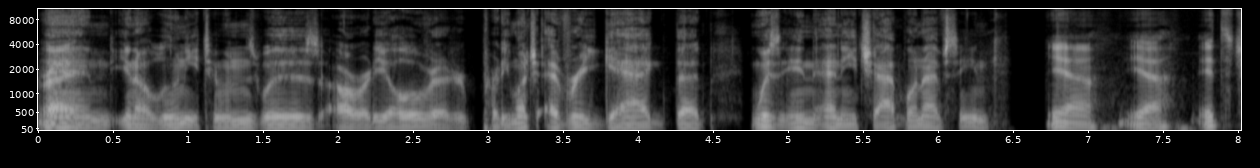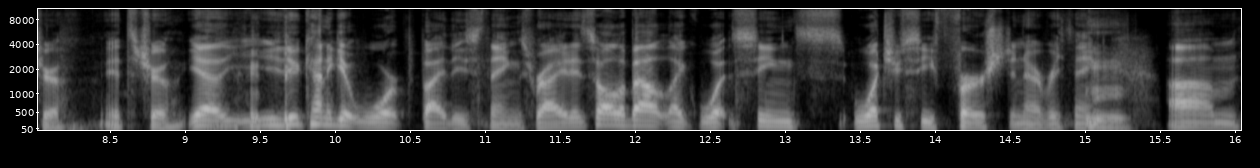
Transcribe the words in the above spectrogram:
Right. And, you know, Looney Tunes was already all over. Pretty much every gag that was in any Chaplin I've seen. Yeah, yeah. It's true. It's true. Yeah, you, do kind of get warped by these things, right? It's all about like what seeing what you see first and everything. Mhm. um,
